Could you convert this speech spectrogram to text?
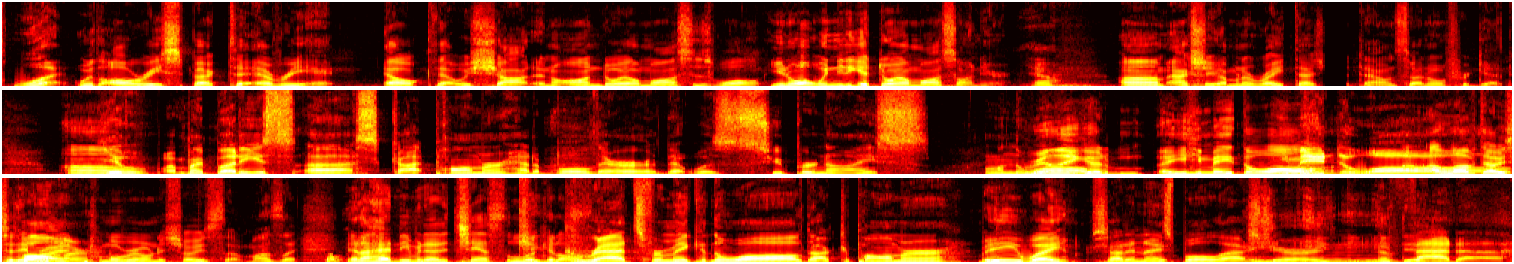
What? With all respect to every elk that was shot and on Doyle Moss's wall. You know what? We need to get Doyle Moss on here. Yeah. Um, actually, I'm going to write that shit down so I don't forget. Um, yeah, well, my buddies, uh, Scott Palmer had a bull there that was super nice on the really wall. good. He made the wall. He made the wall. I loved how he said, "Hey Palmer. Brian, come over. I want to show you something." I was like, and I hadn't even had a chance to look at all. Congrats for making the wall, Dr. Palmer. But anyway, Shot a nice bull last He- year he- in he did. Nevada.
